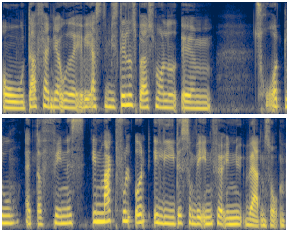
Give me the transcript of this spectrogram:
og der fandt jeg ud af, at vi stillede spørgsmålet, øh, tror du, at der findes en magtfuld ond elite, som vil indføre en ny verdensorden?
